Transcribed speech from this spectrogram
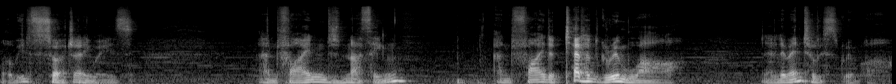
Well, we'll search anyways. And find nothing. And find a tattered grimoire. An elementalist grimoire.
